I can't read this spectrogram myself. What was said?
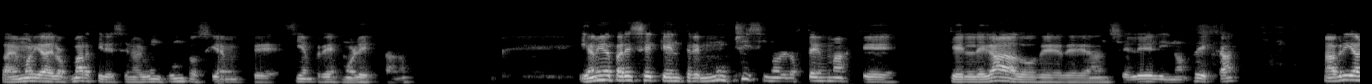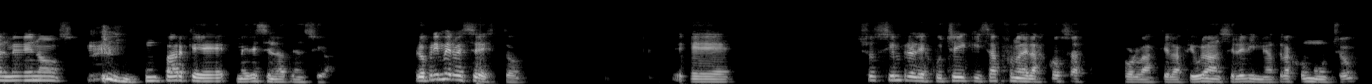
La memoria de los mártires en algún punto siempre, siempre es molesta, ¿no? Y a mí me parece que entre muchísimos de los temas que, el legado de, de, Angelelli nos deja, habría al menos un par que merecen la atención. Lo primero es esto. Eh, yo siempre le escuché y quizás fue una de las cosas por las que la figura de Angelelli me atrajo mucho.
